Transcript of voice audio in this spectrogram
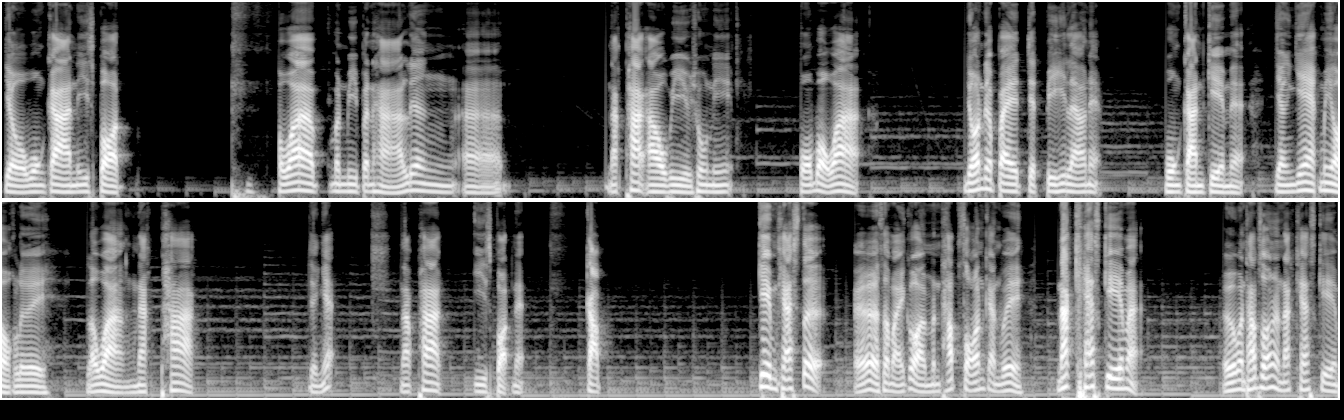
เกี่ยวกับวงการ e-sport เพราะว่ามันมีปัญหาเรื่องอนักพากย์ RV อยู่ช่วงนี้ผมบอกว่า ย้อนกลับไป7ปีที่แล้วเนี่ย วงการเกมเนี่ย ยังแยกไม่ออกเลย ระหว่างนักพากอย่างเงี้ย นักพาก e-sport เนี่ย กับเกมแคสเตอร์เออ สมัยก่อนมันทับซ้อนกันเว้ย นักแคสเกมอะ่ะ เออ มันทับซ้อนกับนักแคสเกม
